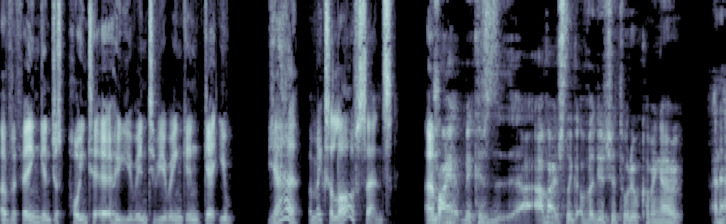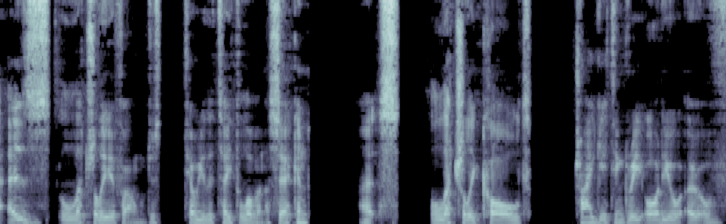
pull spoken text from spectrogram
of a thing and just point it at who you're interviewing and get you. Yeah, that makes a lot of sense. Um, Try it because I've actually got a video tutorial coming out and it is literally, if I'll just tell you the title of it in a second, it's literally called Try Getting Great Audio Out of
